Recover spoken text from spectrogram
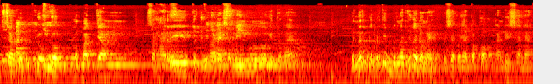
bisa 24/7. 24 jam sehari 7 Tujuh. hari hari seminggu gitu kan. Bener berarti bener juga dong ya bisa punya toko kan di sana.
